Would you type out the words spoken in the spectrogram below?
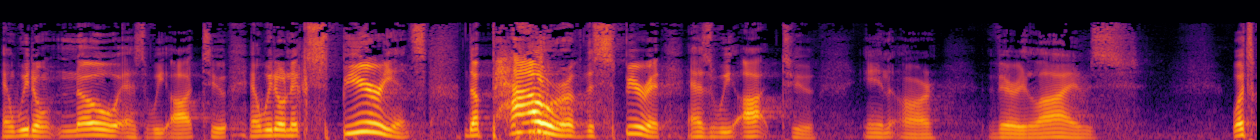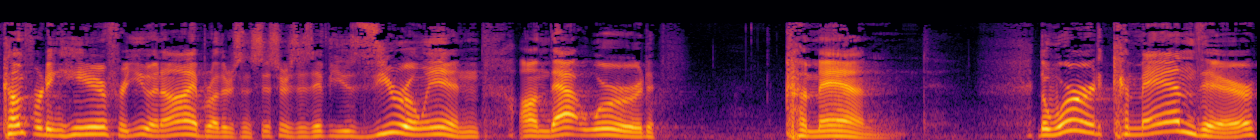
and we don't know as we ought to, and we don't experience the power of the Spirit as we ought to in our very lives. What's comforting here for you and I, brothers and sisters, is if you zero in on that word, command. The word command there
